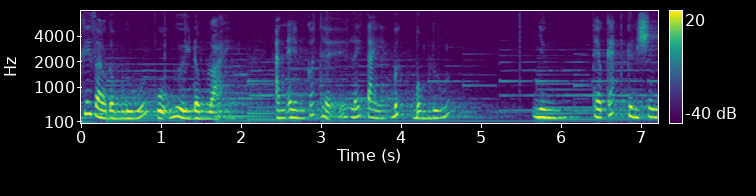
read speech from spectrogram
Khi vào đồng lúa của người đồng loại, Anh em có thể lấy tay bứt bông lúa. Nhưng, theo các kinh sư,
